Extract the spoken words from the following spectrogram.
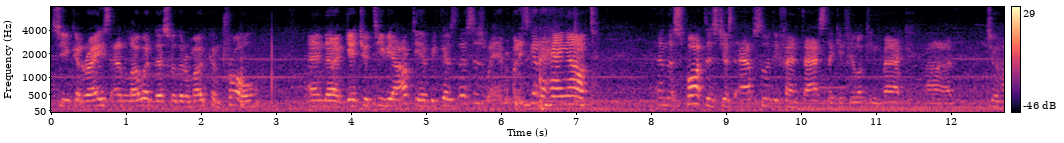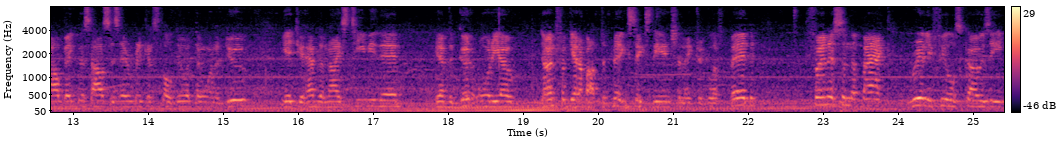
so you can raise and lower this with a remote control and uh, get your TV out here because this is where everybody's going to hang out. And the spot is just absolutely fantastic if you're looking back uh, to how big this house is. Everybody can still do what they want to do, yet you have the nice TV there, you have the good audio, don't forget about the big 60 inch electric lift bed. Furnace in the back, really feels cozy,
